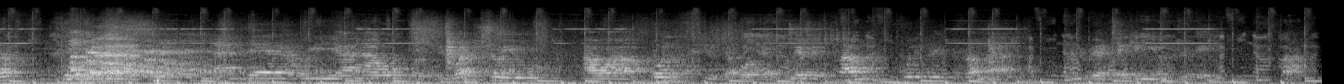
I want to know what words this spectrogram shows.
And uh, we are now going to show you our own future. We have a fully built and we are taking you to the farm.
